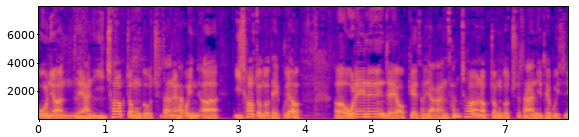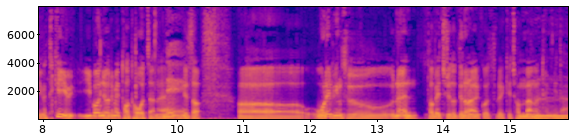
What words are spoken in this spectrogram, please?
2015년에 한 2천억 정도 추산을 하고 있는 아 2천억 정도 됐고요. 어, 올해는 이제 업계에서는 약 한 3천억 정도 추산이 되고 있으니까 특히 이번 여름에 더 더웠잖아요. 네. 그래서 어, 올해 빙수는 더 매출이 더 늘어날 것으로 이렇게 전망은 됩니다.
